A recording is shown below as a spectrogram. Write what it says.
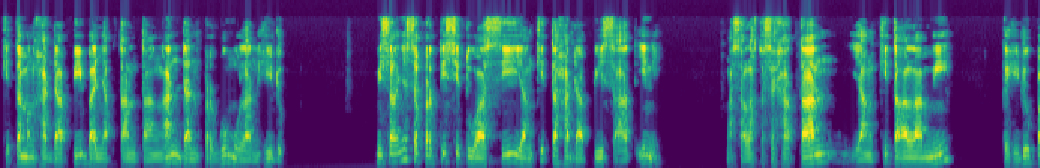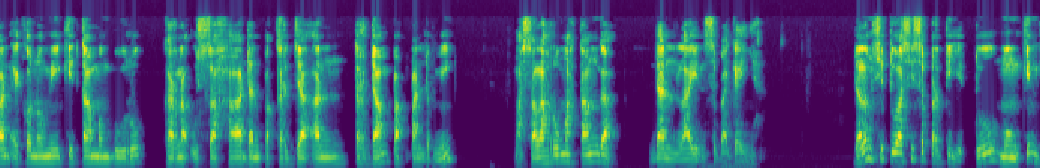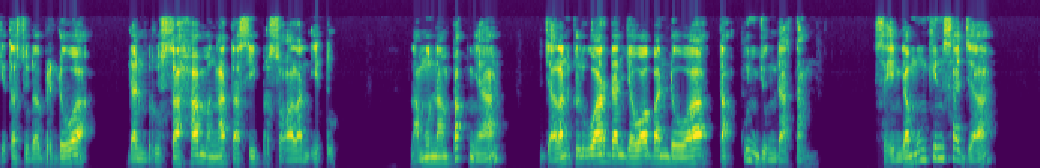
kita menghadapi banyak tantangan dan pergumulan hidup. Misalnya seperti situasi yang kita hadapi saat ini. Masalah kesehatan yang kita alami, kehidupan ekonomi kita memburuk karena usaha dan pekerjaan terdampak pandemi, masalah rumah tangga, dan lain sebagainya. Dalam situasi seperti itu, mungkin kita sudah berdoa dan berusaha mengatasi persoalan itu. Namun, nampaknya jalan keluar dan jawaban doa tak kunjung datang, sehingga mungkin saja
